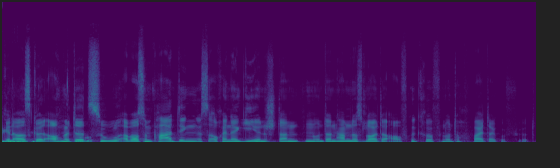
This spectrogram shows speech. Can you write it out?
Genau, das gehört auch mit dazu. Aber aus ein paar Dingen ist auch Energie entstanden und dann haben das Leute aufgegriffen und auch weitergeführt.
